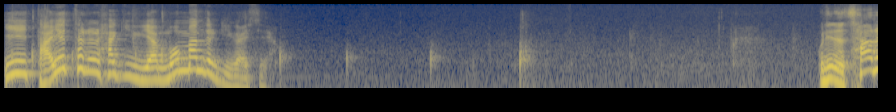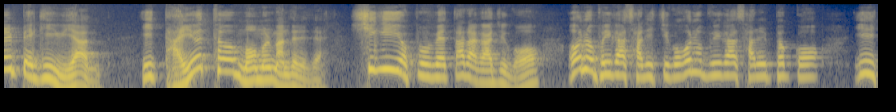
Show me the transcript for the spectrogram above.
이 다이어트를 하기 위한 몸 만들기가 있어요. 우리는 살을 빼기 위한 이 다이어트 몸을 만들어야 돼. 식이요법에 따라 가지고 어느 부위가 살이 찌고 어느 부위가 살을 뻗고 이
